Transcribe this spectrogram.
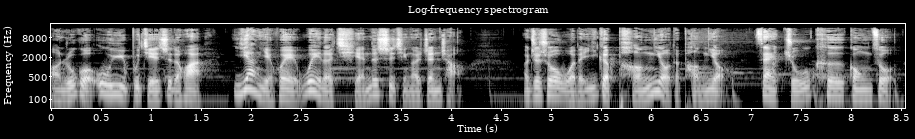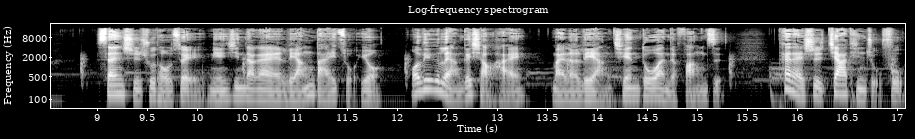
哦，如果物欲不节制的话，一样也会为了钱的事情而争吵。我就说我的一个朋友的朋友在竹科工作，三十出头岁，年薪大概两百左右。我有两个小孩，买了两千多万的房子，太太是家庭主妇。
